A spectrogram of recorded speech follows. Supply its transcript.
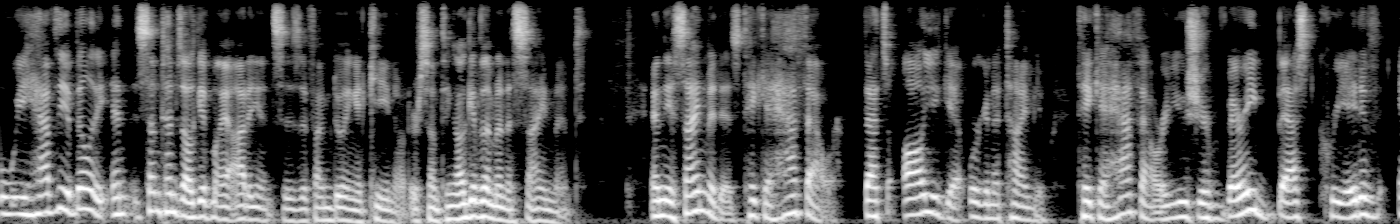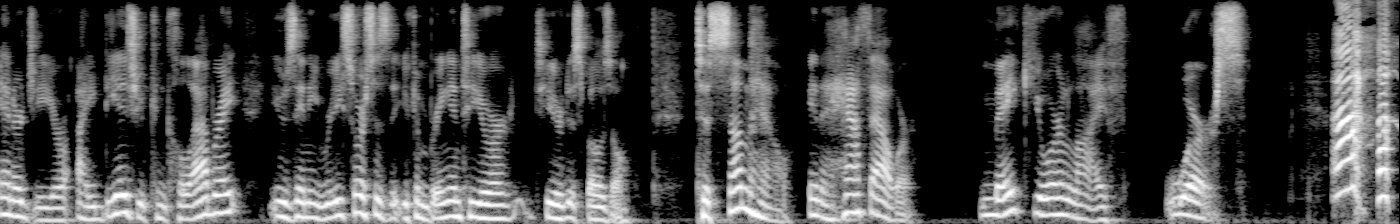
we have the ability, and sometimes I'll give my audiences, if I'm doing a keynote or something, I'll give them an assignment. And the assignment is take a half hour That's all you get. We're going to time you. Take a half hour, use your very best creative energy, your ideas. You can collaborate, use any resources that you can bring into your to your disposal to somehow in a half hour make your life worse.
